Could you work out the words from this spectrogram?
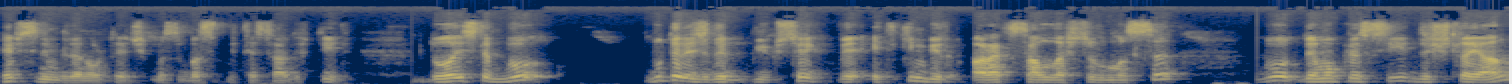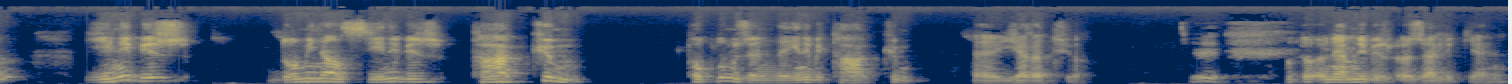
Hepsinin birden ortaya çıkması basit bir tesadüf değil. Dolayısıyla bu bu derecede yüksek ve etkin bir araçsallaştırılması bu demokrasiyi dışlayan yeni bir dominans, yeni bir tahakküm, toplum üzerinde yeni bir tahakküm e, yaratıyor. Evet. Bu da önemli bir özellik yani.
